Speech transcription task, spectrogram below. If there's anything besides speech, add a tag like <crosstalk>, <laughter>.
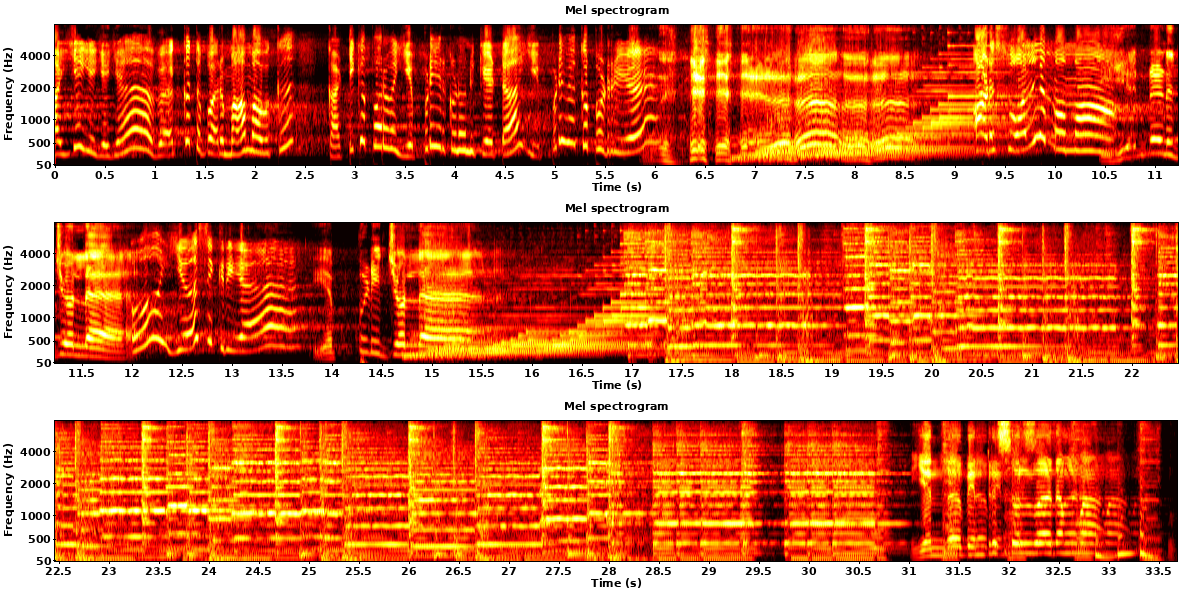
ஐயய்யய்ய வெக்கத்தை பாரு மாமாவுக்கு. கட்டிக்க போறவ எப்படி இருக்கணும்னு கேட்டா இப்படி வெக்கப்படுறிய. <laughs> அட சொல்ல மாமா. என்னன்னு சொல்ல? ஓ யோசிக்கிறியா. எப்படி சொல்ல? என்னவென்று சொல்வதம்மா.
